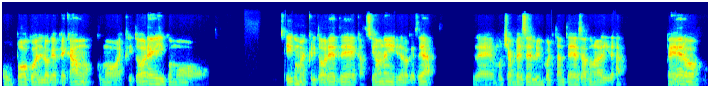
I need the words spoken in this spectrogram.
un poco en lo que pecamos como escritores y como, sí, como escritores de canciones y de lo que sea. muchas veces lo importante es esa tonalidad, pero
